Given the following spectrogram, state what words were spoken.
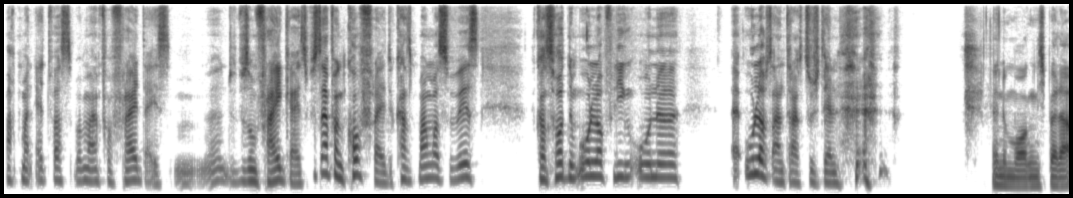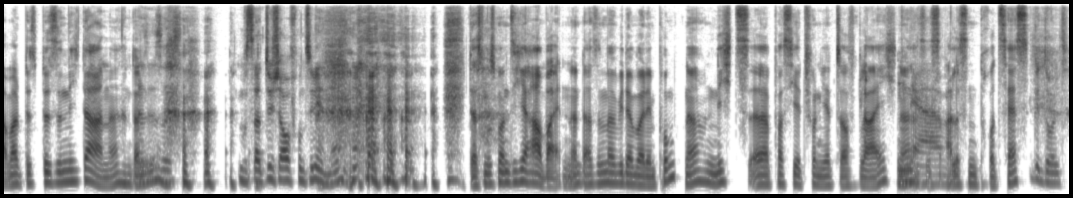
macht man etwas, weil man einfach frei da ist. Du bist so ein Freigeist. Du bist einfach ein Kopf frei. Du kannst machen, was du willst. Du kannst heute im Urlaub fliegen, ohne äh, Urlaubsantrag zu stellen. Wenn du morgen nicht bei der Arbeit bist, bist du nicht da, ne? Dann das ist es. muss natürlich auch funktionieren, ne? das muss man sich erarbeiten, ne? Da sind wir wieder bei dem Punkt, ne? Nichts äh, passiert von jetzt auf gleich, ne? Das ist alles ein Prozess. Geduld.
